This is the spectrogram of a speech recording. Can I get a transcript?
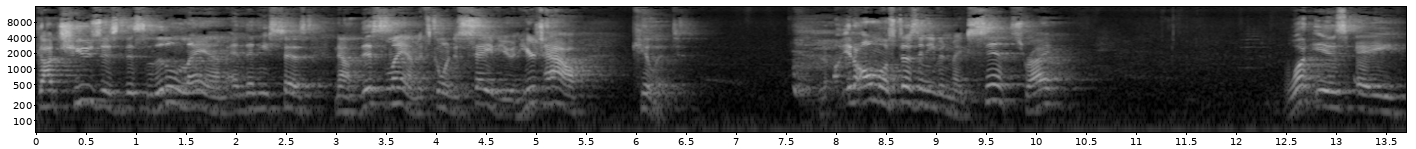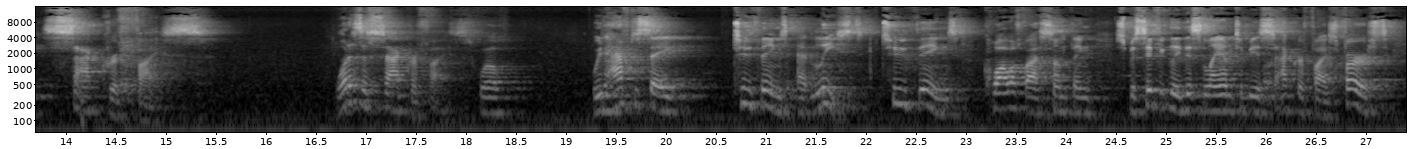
God chooses this little lamb, and then He says, Now, this lamb, it's going to save you. And here's how kill it. It almost doesn't even make sense, right? What is a sacrifice? What is a sacrifice? Well, we'd have to say two things at least. Two things qualify something, specifically this lamb, to be a sacrifice. First,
